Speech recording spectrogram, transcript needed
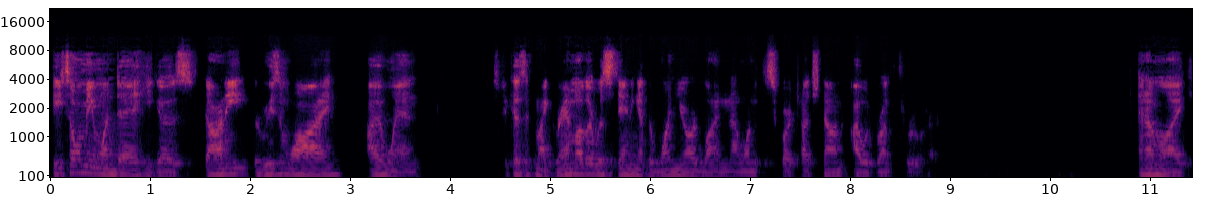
He told me one day, he goes, Donny, the reason why I win is because if my grandmother was standing at the one yard line and I wanted to score a touchdown, I would run through her. And I'm like,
